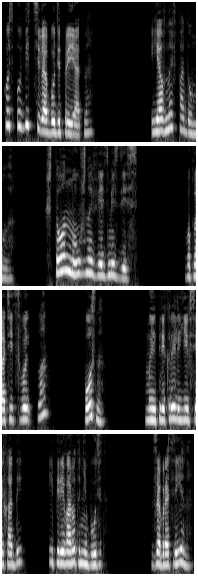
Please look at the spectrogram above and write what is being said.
Хоть убить тебя будет приятно». Я вновь подумала, что нужно ведьме здесь. Воплотить свой план? Поздно. Мы перекрыли ей все ходы, и переворота не будет. Забрать Риена?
